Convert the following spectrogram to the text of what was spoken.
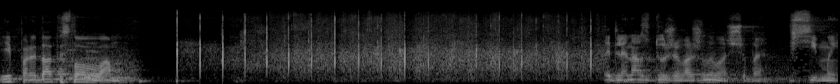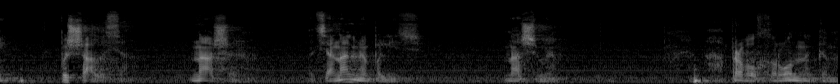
і передати слово вам. Для нас дуже важливо, щоб всі ми пишалися нашою національною поліцією, нашими правоохоронниками,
